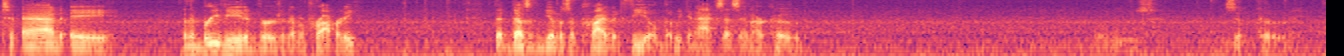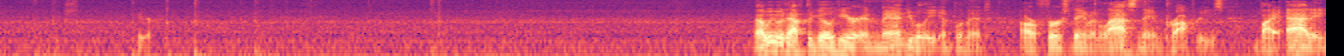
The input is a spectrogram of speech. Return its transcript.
to add a an abbreviated version of a property that doesn't give us a private field that we can access in our code. We'll use zip code here. Now we would have to go here and manually implement our first name and last name properties by adding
